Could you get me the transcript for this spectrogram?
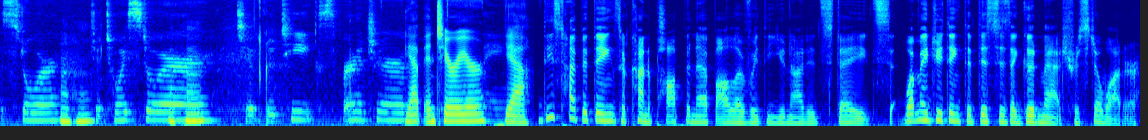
store Mm-hmm. to toy store mm-hmm. to boutiques, furniture. Yep, interior. Thing. Yeah. These type of things are kind of popping up all over the United States. What made you think that this is a good match for Stillwater?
